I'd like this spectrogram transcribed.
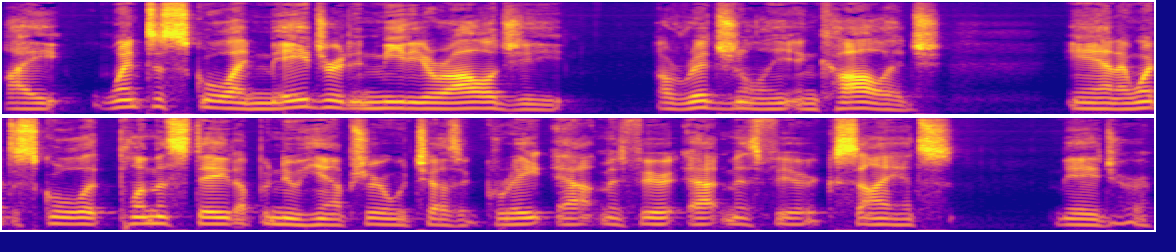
I went to school. I majored in meteorology originally in college. And I went to school at Plymouth State up in New Hampshire, which has a great atmosphere, atmospheric science major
